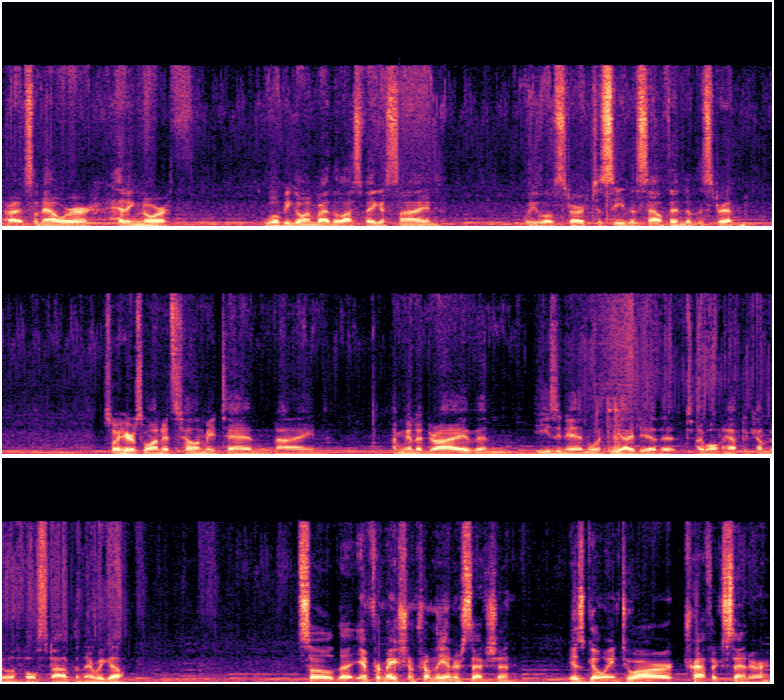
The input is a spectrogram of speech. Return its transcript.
All right, so now we're heading north. We'll be going by the Las Vegas sign. We will start to see the south end of the strip. So here's one. It's telling me 10, 9. I'm going to drive and easing in with the idea that I won't have to come to a full stop, and there we go. So the information from the intersection is going to our traffic center.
